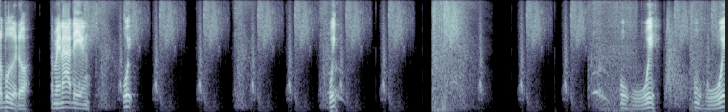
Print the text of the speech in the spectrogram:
ระเบิดเหรอทำไมหน้าแดงอุ้ย อุ้ยโอ้โหยโอ้โหย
